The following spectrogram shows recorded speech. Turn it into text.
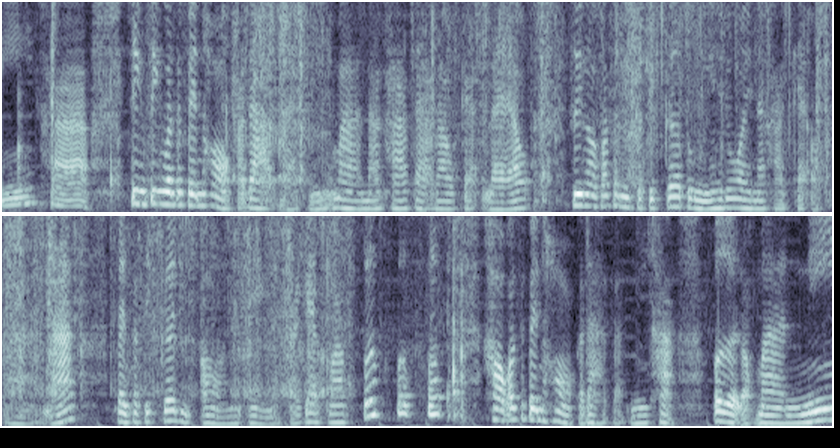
นี่ค่ะ จริง ๆ มันจะเป็นห่อกระดาษแบบนี้มานะคะ แต่เราแกะแล้ว ซึ่งเขาก็จะมีสติกเกอร์ตรงนี้ให้ด้วยนะคะ แกะออกมานะ เป็นสติกเกอร์ดีออนนั่นเองนะคะ แกะออกมาปุ๊บปุ๊บปุ๊บเขาก็จะเป็นห่อกระดาษแบบนี้ค่ะ เปิดออกมานี่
